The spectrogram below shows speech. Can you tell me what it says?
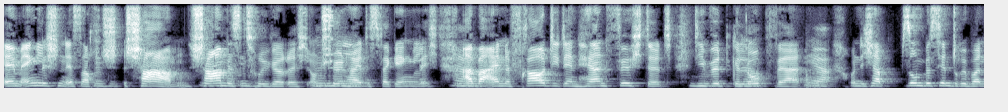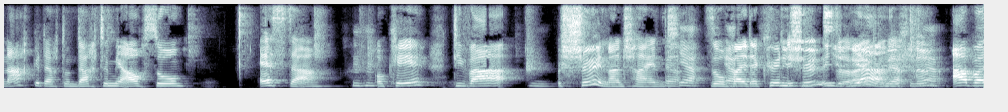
Im, Englischen ist auch mhm. Scham. Scham ist mhm. trügerisch und mhm. Schönheit ist vergänglich. Ja. Aber eine Frau, die den Herrn fürchtet, die wird gelobt werden. Und ich habe so ein bisschen drüber nachgedacht und dachte mir auch so, Esther, Okay, die war schön anscheinend, ja. so weil der König die schönste ja, ne? aber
